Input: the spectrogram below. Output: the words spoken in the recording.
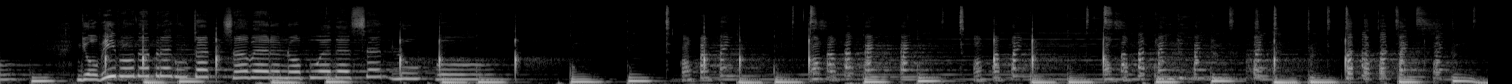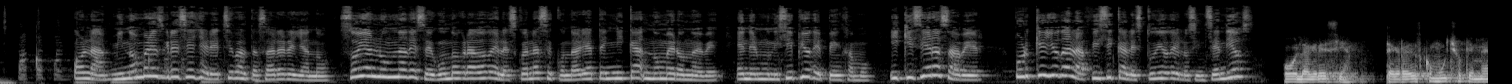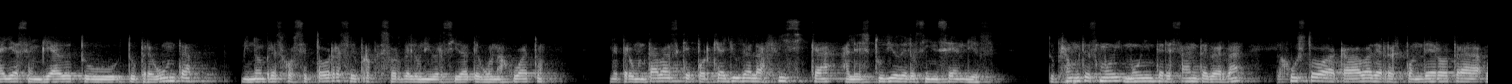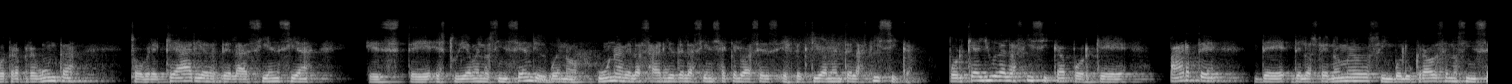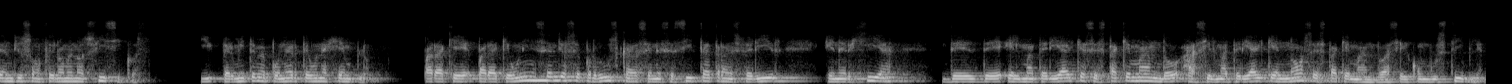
Yo vivo de preguntar, saber no puede ser lujo. Hola mi nombre es Grecia Yaretsi Baltasar Arellano. Soy alumna de segundo grado de la Escuela Secundaria Técnica número 9, en el municipio de Pénjamo, y quisiera saber, ¿por qué ayuda la física al estudio de los incendios? Hola Grecia, te agradezco mucho que me hayas enviado tu, tu pregunta. Mi nombre es José Torres, soy profesor de la Universidad de Guanajuato. Me preguntabas que por qué ayuda la física al estudio de los incendios. Tu pregunta es muy, muy interesante, ¿verdad? Justo acababa de responder otra, otra pregunta sobre qué áreas de la ciencia este, estudiaban los incendios. Bueno, una de las áreas de la ciencia que lo hace es efectivamente la física. ¿Por qué ayuda la física? Porque parte de, los fenómenos involucrados en los incendios son fenómenos físicos. Y permíteme ponerte un ejemplo. Para que, para que un incendio se produzca se necesita transferir energía desde el material que se está quemando hacia el material que no se está quemando, hacia el combustible.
